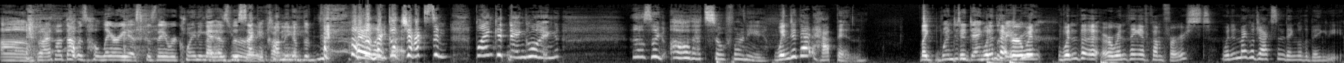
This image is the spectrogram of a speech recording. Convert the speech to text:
Um, but I thought that was hilarious because they were coining it as the really second coming of the, of the like Michael that. Jackson blanket dangling. And I was like, oh, that's so funny. When did that happen? Like When did he dangle wouldn't the the, baby? Irwin wouldn't the Irwin thing have come first? When did Michael Jackson dangle the baby?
